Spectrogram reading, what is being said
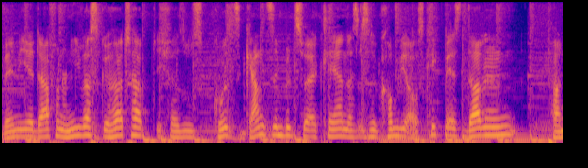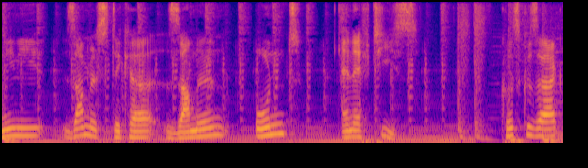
Wenn ihr davon noch nie was gehört habt, ich versuche es kurz ganz simpel zu erklären. Das ist eine Kombi aus Kickbase-Daddeln, Panini-Sammelsticker sammeln und NFTs. Kurz gesagt,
